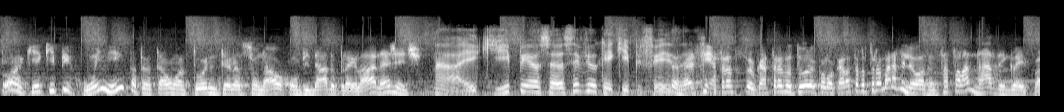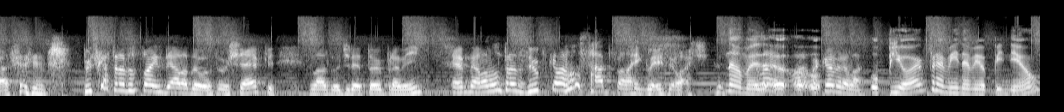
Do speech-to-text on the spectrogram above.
Pô, que equipe ruim, hein? Pra tratar um ator internacional convidado pra ir lá, né, gente? Ah, a equipe, você você viu o que a equipe fez, né? Assim, a, tradução, a tradutora, colocaram a tradutora maravilhosa, não sabe falar nada em inglês quase. Por isso que as traduções dela, do, do chefe, lá do diretor pra mim, é, ela não traduziu porque ela não sabe falar inglês, eu acho. Não, mas a câmera lá. O pior pra mim, na minha opinião,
